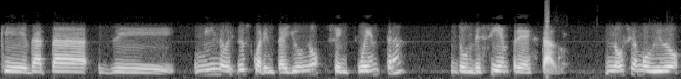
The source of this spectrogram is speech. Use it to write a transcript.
que data de 1941, se encuentra donde siempre ha estado. No se ha movido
